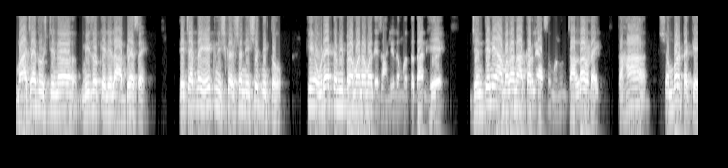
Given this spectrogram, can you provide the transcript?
माझ्या दृष्टीनं मी जो केलेला अभ्यास आहे त्याच्यातनं एक निष्कर्ष निश्चित निघतो की एवढ्या कमी प्रमाणामध्ये झालेलं मतदान हे जनतेने आम्हाला नाकारले असं म्हणून चालणार नाही. तर हा शंभर टक्के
